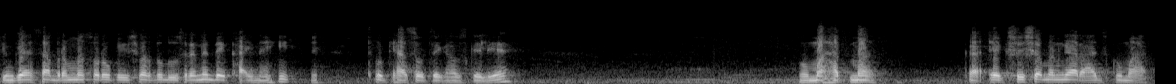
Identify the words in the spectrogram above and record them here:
क्योंकि ऐसा ब्रह्म स्वरूप ईश्वर तो दूसरे ने देखा ही नहीं। तो क्या सोचेगा उसके लिए? वो महात्मा का एक शिष्य बन गया, राजकुमार।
